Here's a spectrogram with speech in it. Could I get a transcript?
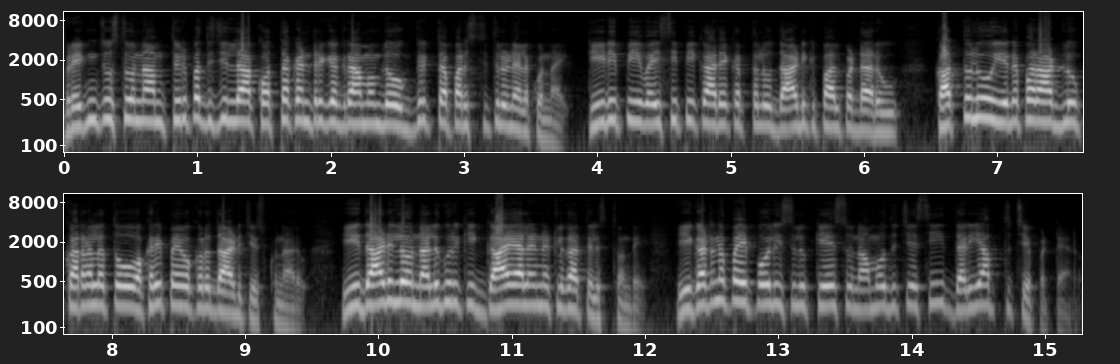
breaking చూస్తున్నాం. తిరుపతి జిల్లా కొత్త కంట్రిక గ్రామంలో ఉద్రిక్త పరిస్థితులు నెలకొన్నాయి. టీడీపీ వైసీపీ కార్యకర్తలు దాడికి పాల్పడ్డారు. కత్తులు ఇనపరాడ్లు కర్రలతో ఒకరిపై ఒకరు దాడి చేసుకున్నారు. ఈ దాడిలో నలుగురికి గాయాలైనట్లుగా తెలుస్తోంది. ఈ ఘటనపై పోలీసులు కేసు నమోదు చేసి దర్యాప్తు చేపట్టారు.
